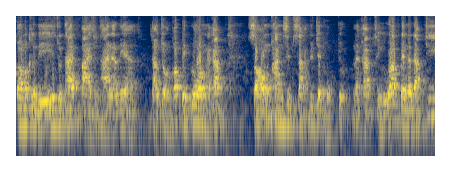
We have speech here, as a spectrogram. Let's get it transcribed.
ก็เมื่อคืนนี้สุดท้ายปลายสุดท้ายแล้วเนี่ยดาวโจนส์ก็ปิดร่วงนะครับ2,013.76 จุดนะครับ ถือว่าเป็นระดับที่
